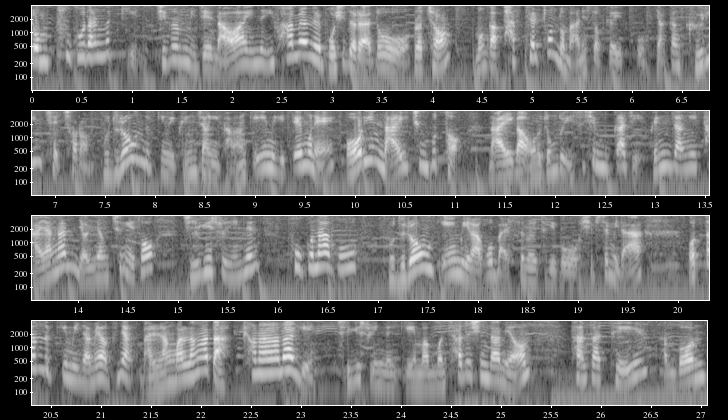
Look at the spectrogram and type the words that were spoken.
좀 푸근한 느낌. 지금 이제 나와 있는 이 화면을 보시더라도 그렇죠. 뭔가 파스텔 톤도 많이 섞여 있고 약간 그림체처럼 부드러운 느낌이 굉장히 강한 게임이기 때문에 어린 나이층부터 나이가 어느 정도 있으신 분까지 굉장히 다양한 연령층에서 즐길 수 있는 포근하고 부드러운 게임이라고 말씀을 드리고 싶습니다. 어떤 느낌이냐면 그냥 말랑말랑하다 편안하게 즐길 수 있는 게임 한번 찾으신다면 판타테일 한번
